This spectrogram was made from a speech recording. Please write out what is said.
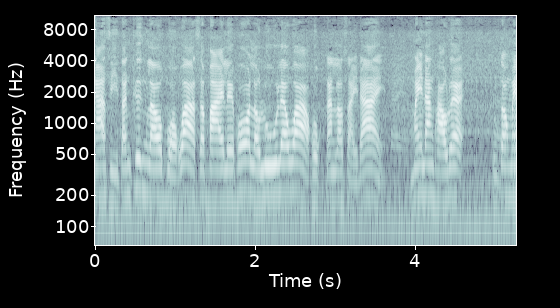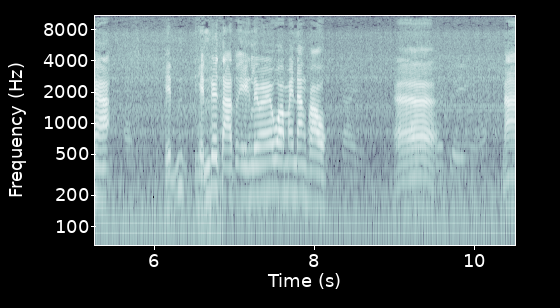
งานสีตันครึ่งเราบอกว่าสบายเลยเพราะว่าเรารู้แล้วว่า 6 ตันเราใส่ได้ ใช่ครับ ไม่นั่งเผาด้วยถูกต้องไหมฮะเห็นเห็นด้วยตาตัวเองเลยไหมว่าไม่นั่งเผาใช่เออ ด้วยตัวเองนะครับน่า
